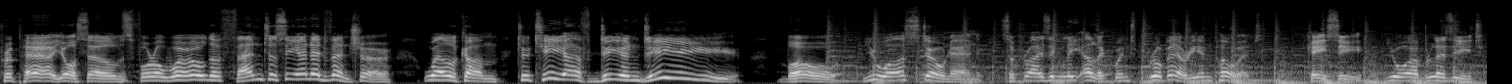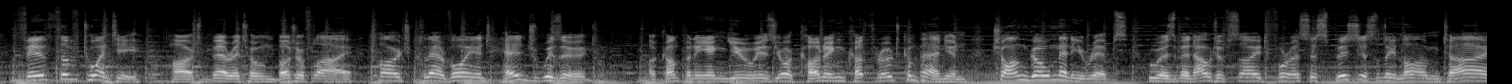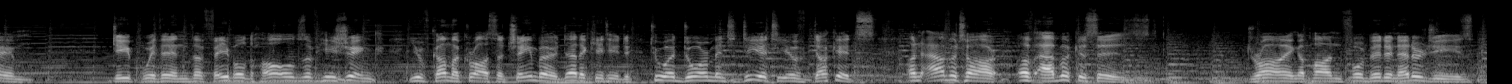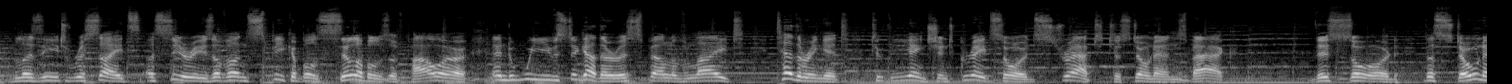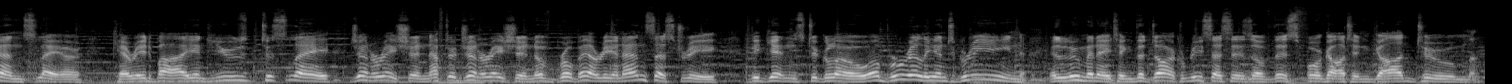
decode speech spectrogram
Prepare yourselves for a world of fantasy and adventure. Welcome to TFD&D! Bo, you are Stonan, surprisingly eloquent Brobarian poet. Casey, you are Blazit, fifth of twenty, part baritone butterfly, part clairvoyant hedge wizard. Accompanying you is your cunning cutthroat companion, Chongo Many Rips, who has been out of sight for a suspiciously long time. Deep within the fabled halls of Hijink, you've come across a chamber dedicated to a dormant deity of ducats, an avatar of abacuses. Drawing upon forbidden energies, Blazit recites a series of unspeakable syllables of power and weaves together a spell of light, tethering it to the ancient greatsword strapped to Stonan's back. This sword, the Stonan Slayer, carried by and used to slay generation after generation of Brobarian ancestry, begins to glow a brilliant green, illuminating the dark recesses of this forgotten god tomb.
